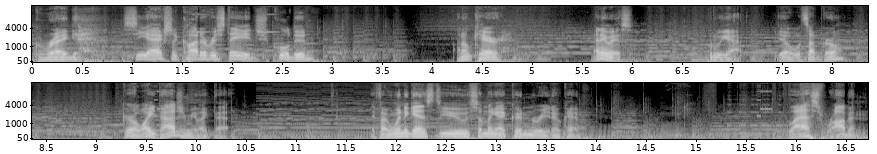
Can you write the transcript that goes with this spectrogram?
Greg. See, I actually caught every stage. Cool, dude. I don't care. Anyways, what do we got? Yo, what's up, girl? Girl, why you dodging me like that? If I win against you, something I couldn't read. Okay. Lass Robin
